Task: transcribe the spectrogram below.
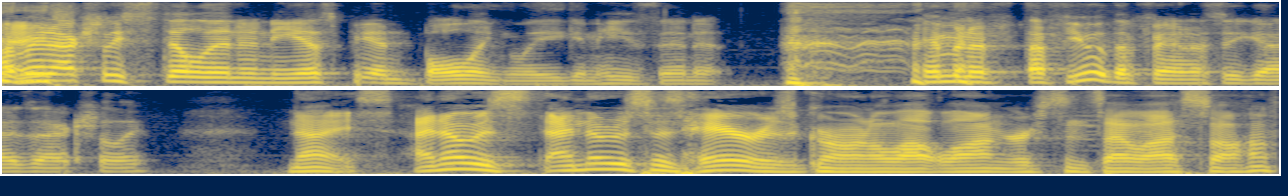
I'm in he's- actually still in an ESPN bowling league, and he's in it. Him and a, a few of the fantasy guys actually. Nice. I know his. I noticed his hair has grown a lot longer since I last saw him.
